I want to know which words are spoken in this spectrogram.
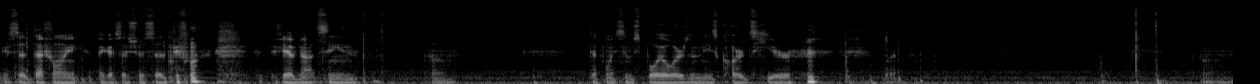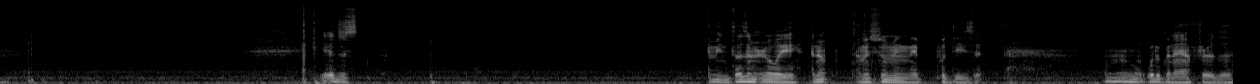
like I said, definitely, I guess I should have said before, if you have not seen, um, definitely some spoilers in these cards here, but, um, yeah, just, I mean, it doesn't really, I don't, I'm assuming they put these, I don't know, it would have been after the,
